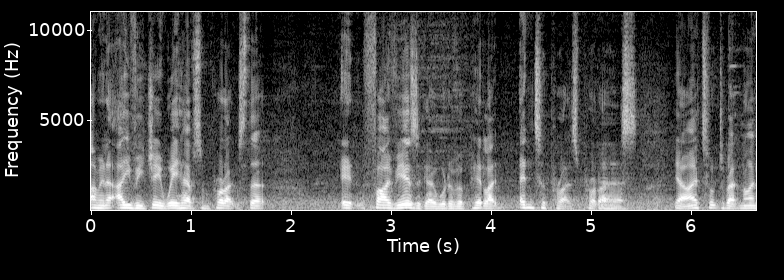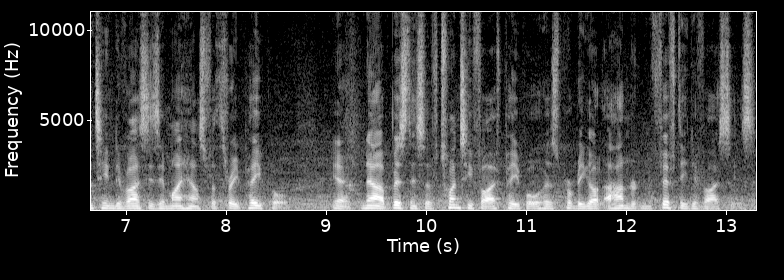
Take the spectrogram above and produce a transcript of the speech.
I mean, at AVG, we have some products that it, five years ago would have appeared like enterprise products. Uh-huh. Yeah, I talked about 19 devices in my house for three people. You know, now a business of 25 people has probably got 150 devices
